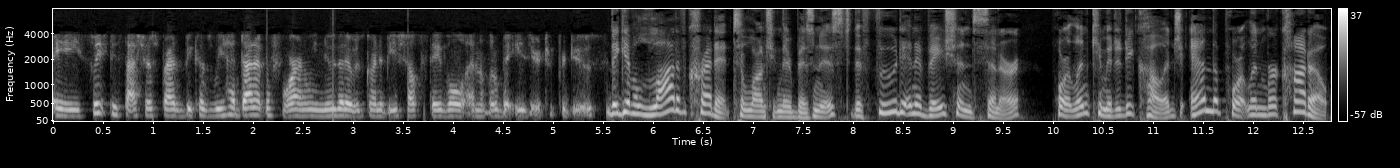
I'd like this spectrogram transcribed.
a sweet pistachio spread because we had done it before and we knew that it was going to be shelf stable and a little bit easier to produce. They give a lot of credit to launching their business to the Food Innovation Center, Portland Community College, and the Portland Mercado,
